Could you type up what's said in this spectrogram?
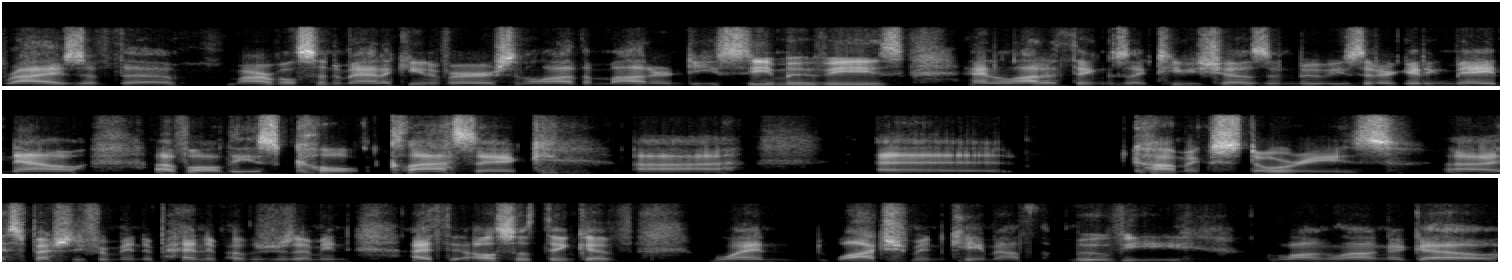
rise of the Marvel Cinematic Universe and a lot of the modern DC movies and a lot of things like TV shows and movies that are getting made now of all these cult classic uh, uh, comic stories, uh, especially from independent publishers. I mean, I th- also think of when Watchmen came out, the movie long, long ago,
